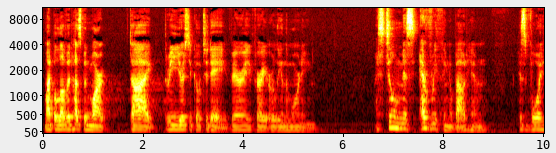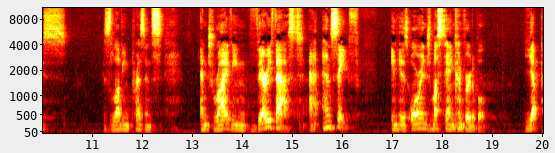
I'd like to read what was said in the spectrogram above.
My beloved husband Mark died three years ago today, very, very early in the morning. I still miss everything about him his voice, his loving presence, and driving very fast and safe in his orange Mustang convertible. Yep,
